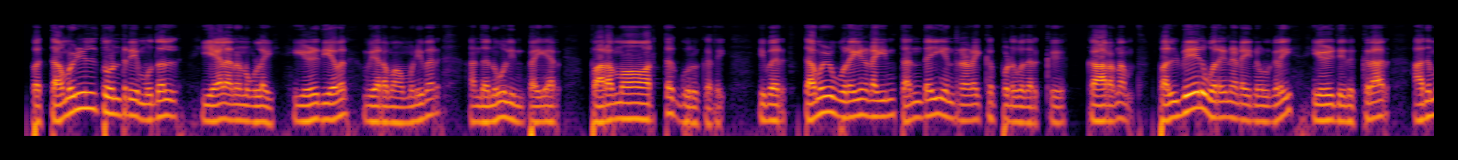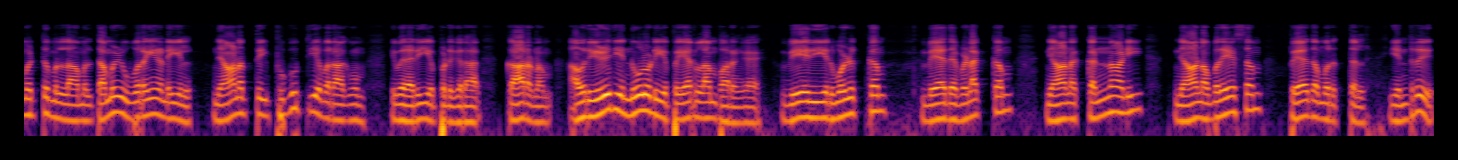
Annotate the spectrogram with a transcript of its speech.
இப்போ தமிழில் தோன்றிய முதல் ஏளன நூலை எழுதியவர் வீரமாமுனிவர். அந்த நூலின் பெயர் பரமார்த்த குருகதை. இவர் தமிழ் உரைநடையின் தந்தை என்று அழைக்கப்படுவதற்கு காரணம் பல்வேறு உரைநடை நூல்களை எழுதியிருக்கிறார். அது மட்டுமில்லாமல் தமிழ் உரைநடையில் ஞானத்தை புகுத்தியவராகவும் இவர் அறியப்படுகிறார். காரணம் அவர் எழுதிய நூலுடைய பெயரெல்லாம் பாருங்க. வேதியர் ஒழுக்கம் வேத விளக்கம் ஞான கண்ணாடி ஞான உபதேசம் பேதமுறுத்தல் என்று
